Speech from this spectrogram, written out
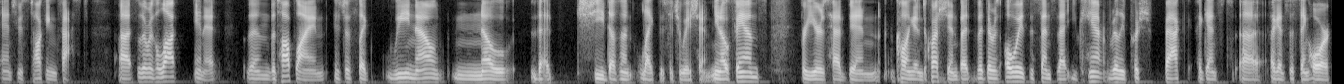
and she was talking fast. Uh, so there was a lot in it. Then the top line is just like, we now know that she doesn't like the situation. You know, fans for years had been calling it into question, but but there was always the sense that you can't really push back against uh, against this thing or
